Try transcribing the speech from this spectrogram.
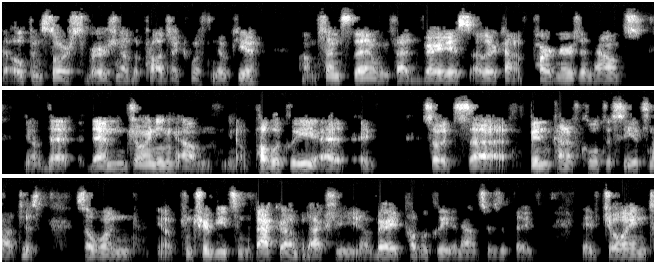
the open source version of the project with Nokia. Um, since then, we've had various other kind of partners announce, you know, that them joining, um, you know, publicly at, at so it's uh, been kind of cool to see it's not just someone you know contributes in the background, but actually you know very publicly announces that they've they've joined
